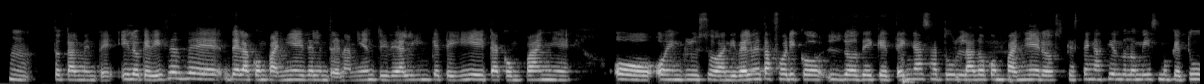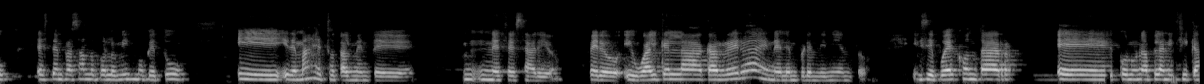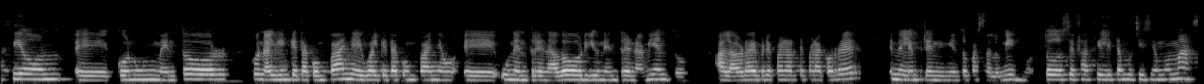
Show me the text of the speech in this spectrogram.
Hmm, totalmente. Y lo que dices de, de la compañía y del entrenamiento y de alguien que te guíe y te acompañe o, incluso a nivel metafórico lo de que tengas a tu lado compañeros que estén haciendo lo mismo que tú, estén pasando por lo mismo que tú y, demás es totalmente necesario. Pero igual que en la carrera, en el emprendimiento. Y si puedes contar eh, con una planificación, eh, con un mentor, con alguien que te acompaña, igual que te acompaña eh, un entrenador y un entrenamiento a la hora de prepararte para correr, en el emprendimiento pasa lo mismo. Todo se facilita muchísimo más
